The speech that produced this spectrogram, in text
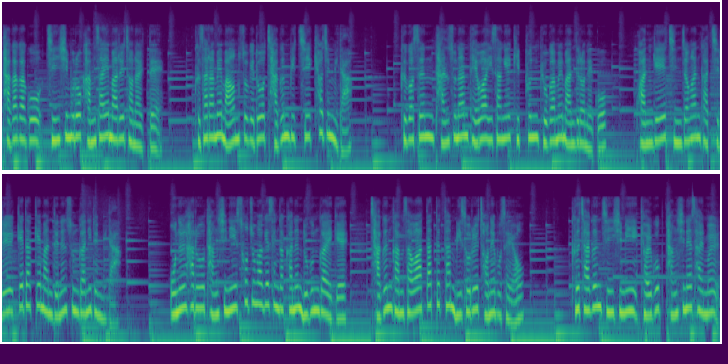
다가가고 진심으로 감사의 말을 전할 때 그 사람의 마음 속에도 작은 빛이 켜집니다. 그것은 단순한 대화 이상의 깊은 교감을 만들어내고 관계의 진정한 가치를 깨닫게 만드는 순간이 됩니다. 오늘 하루 당신이 소중하게 생각하는 누군가에게 작은 감사와 따뜻한 미소를 전해보세요. 그 작은 진심이 결국 당신의 삶을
